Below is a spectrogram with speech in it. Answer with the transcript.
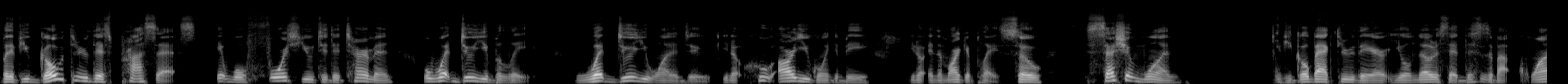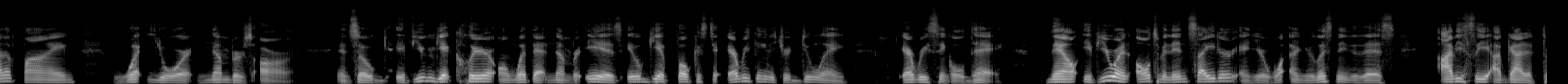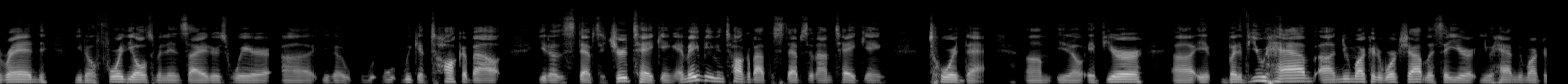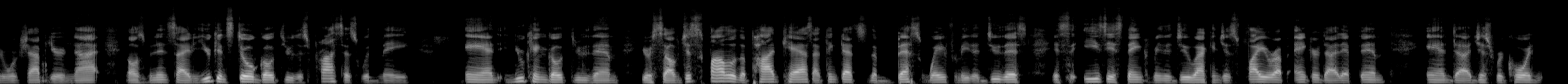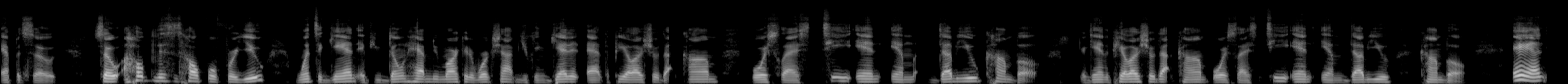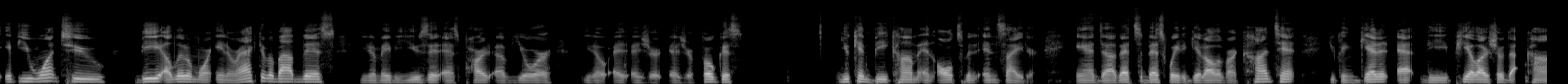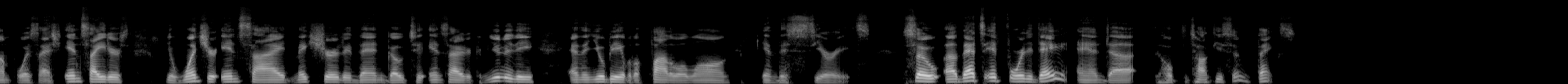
But if you go through this process, it will force you to determine, well, what do you believe? What do you want to do? You know, who are you going to be, you know, in the marketplace? So, session one, if you go back through there, you'll notice that this is about quantifying what your numbers are. And so, if you can get clear on what that number is, it'll give focus to everything that you're doing every single day. Now, if you are an ultimate insider and you're and you're listening to this, obviously I've got a thread, you know, for the ultimate insiders where uh, you know, w- we can talk about, you know, the steps that you're taking and maybe even talk about the steps that I'm taking toward that. Um, you know, if you're uh, if, but if you have a new marketer workshop, let's say you're you have new marketer workshop, you're not ultimate insider, you can still go through this process with me and you can go through them yourself. Just follow the podcast. I think that's the best way for me to do this. It's the easiest thing for me to do. I can just fire up anchor.fm and uh, just record an episode. So I hope this is helpful for you. Once again, if you don't have New Marketer Workshop, you can get it at theplrshow.com forward slash TNMW combo. Again, theplrshow.com forward slash TNMW combo. And if you want to be a little more interactive about this, you know, maybe use it as part of your, you know, as, as your as your focus you can become an ultimate insider. And uh, that's the best way to get all of our content. You can get it at the plrshow.com forward slash insiders. You know, once you're inside, make sure to then go to insider community, and then you'll be able to follow along in this series. So uh, that's it for today, and uh, hope to talk to you soon. Thanks.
